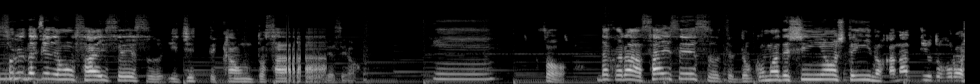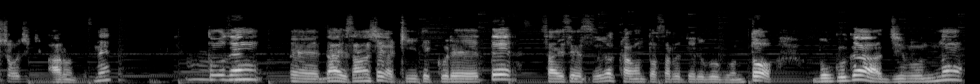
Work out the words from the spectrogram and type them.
それだけでも再生数1ってカウントされるんですよ。へえ。そう。だから再生数ってどこまで信用していいのかなっていうところは正直あるんですね。当然、えー第三者が聞いてくれて再生数がカウントされている部分と、僕が自分の、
